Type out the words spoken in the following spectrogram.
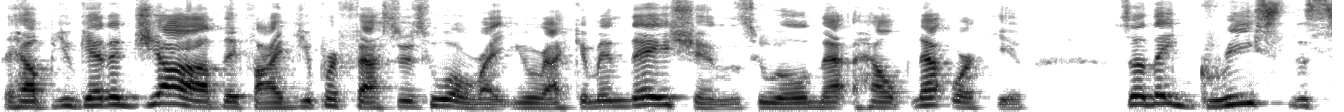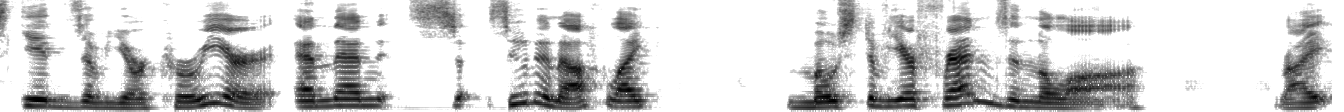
They help you get a job. They find you professors who will write you recommendations, who will net- help network you. So they grease the skids of your career, and then s- soon enough, like most of your friends in the law, right?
